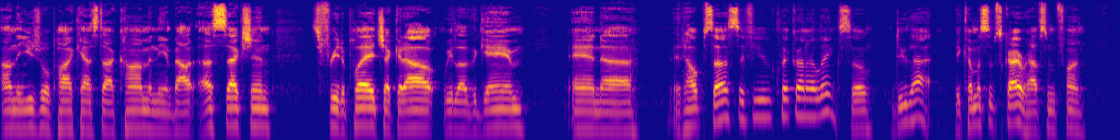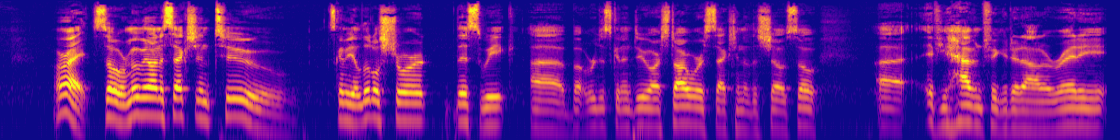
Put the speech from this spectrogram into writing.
on the usualpodcast.com in the about us section. It's free to play. Check it out. We love the game, and uh, it helps us if you click on our link. So do that. Become a subscriber. Have some fun. All right, so we're moving on to section two. It's going to be a little short this week, uh, but we're just going to do our Star Wars section of the show. So, uh, if you haven't figured it out already,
